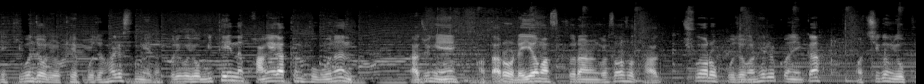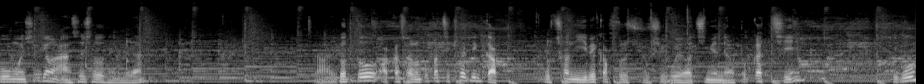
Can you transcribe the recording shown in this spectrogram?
예, 기본적으로 이렇게 보정하겠습니다. 그리고 요 밑에 있는 광해 같은 부분은 나중에 어, 따로 레이어 마스크라는 걸 써서 다 추가로 보정을 해줄 거니까 어, 지금 요 부분은 신경을 안 쓰셔도 됩니다. 자, 이것도 아까처럼 똑같이 켈빈 값 5200 값으로 주시고요. 지면이랑 똑같이. 그리고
